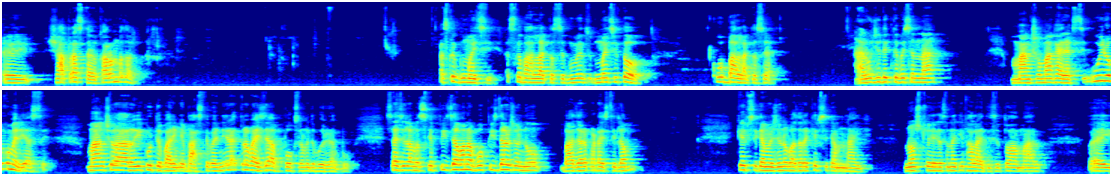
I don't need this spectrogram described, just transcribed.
এই সাত রাস্তায়, কারণ বাজার। আজকে ঘুমাইছি, আজকে ভালো লাগতেছে, ঘুমে, ঘুমাইছি তো, খুব ভালো লাগতেছে। আর ওই যে দেখতে পাইছেন না, মাংস মাখায় রাখছি, ওই রকমেরই আছে। মাংস আর ই করতে পারিনি বাঁচতে পারিনি রাত্রে ভাইজা বক্সের মধ্যে ভরে রাখব। চাইছিলাম আজকে পিৎজা বানাবো পিৎজার জন্য বাজারে পাঠাইছিলাম। ক্যাপসিকামের জন্য বাজারে ক্যাপসিকাম নাই, নষ্ট হয়ে গেছে নাকি ফালাই দিছে, তো আমার এই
